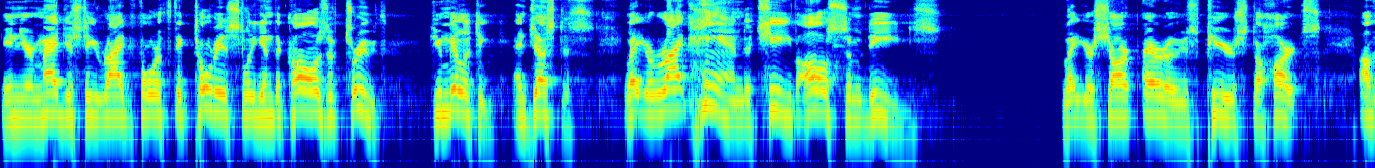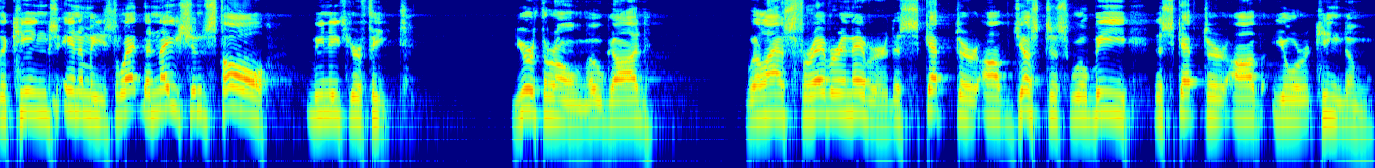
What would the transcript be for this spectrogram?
In your majesty, ride forth victoriously in the cause of truth humility, and justice. Let your right hand achieve awesome deeds. Let your sharp arrows pierce the hearts of the king's enemies. Let the nations fall beneath your feet. Your throne, O God, will last forever and ever. The scepter of justice will be the scepter of your kingdom.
